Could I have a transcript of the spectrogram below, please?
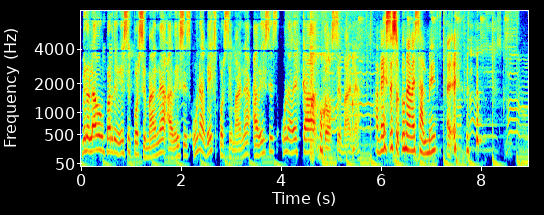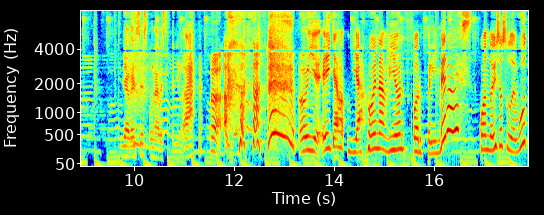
Me lo lavo un par de veces por semana, a veces una vez por semana, a veces una vez cada dos semanas. A veces una vez al mes. Y a veces una vez al año. Ah, Oye, ella viajó en avión por primera vez cuando hizo su debut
